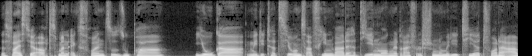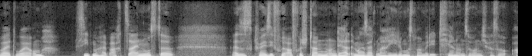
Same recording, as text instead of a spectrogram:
das weißt du ja auch, dass mein Ex-Freund so super Yoga-meditationsaffin war. Der hat jeden Morgen eine Dreiviertelstunde meditiert vor der Arbeit, wo er um sieben, halb acht sein musste. Also ist crazy früh aufgestanden und der hat immer gesagt, Marie, du musst mal meditieren und so. Und ich war so, oh,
